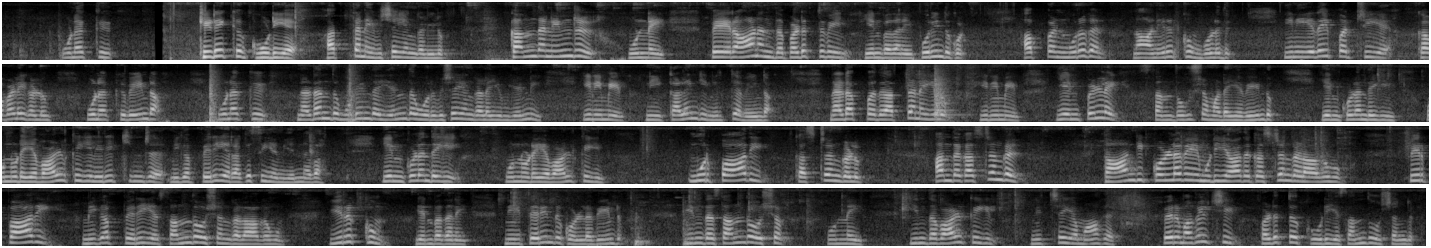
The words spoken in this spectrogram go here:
உனக்கு கிடைக்கக்கூடிய அத்தனை விஷயங்களிலும் கந்தனின்று உன்னை பேரானந்தப்படுத்துவேன் என்பதனை புரிந்து கொள் அப்பன் முருகன் நான் இருக்கும் பொழுது இனி எதை பற்றிய கவலைகளும் உனக்கு வேண்டாம். உனக்கு நடந்து முடிந்த எந்த ஒரு விஷயங்களையும் எண்ணி இனிமேல் நீ கலங்கி நிற்க வேண்டாம். நடப்பது அத்தனையிலும் இனிமேல் என் பிள்ளை சந்தோஷமடைய வேண்டும். என் குழந்தையே உன்னுடைய வாழ்க்கையில் இருக்கின்ற மிகப்பெரிய ரகசியம் என்னவா? என் குழந்தையே உன்னுடைய வாழ்க்கையில் முற்பாதி கஷ்டங்களும் அந்த கஷ்டங்கள் தாங்கிக் கொள்ளவே முடியாத கஷ்டங்களாகவும் பிற்பாதி மிகப்பெரிய சந்தோஷங்களாகவும் இருக்கும் என்பதனை நீ தெரிந்து கொள்ள வேண்டும். இந்த சந்தோஷம் உன்னை இந்த வாழ்க்கையில் நிச்சயமாக பெருமகிழ்ச்சி படுத்தக்கூடிய சந்தோஷங்கள்.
